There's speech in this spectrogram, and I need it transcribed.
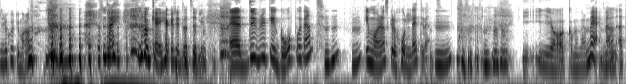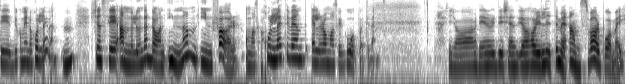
Är du sjuk imorgon? Nej, okej, jag kanske inte var tydlig. Eh, du brukar ju gå på event. Mhm. Mm. Imorgon ska du hålla ett event. Mm. Jag kommer vara med, men Ja. att det, du kommer ändå hålla event. Mm. Känns det annorlunda dagen innan, inför, om man ska hålla ett event eller om man ska gå på ett event? Ja, det, det känns, jag har ju lite mer ansvar på mig,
